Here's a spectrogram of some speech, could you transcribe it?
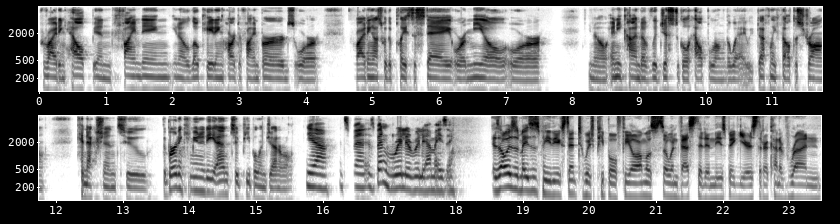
providing help in finding, you know, locating hard to find birds or providing us with a place to stay or a meal or, you know, any kind of logistical help along the way. We've definitely felt a strong connection to the birding community and to people in general. Yeah, it's been it's been really really amazing it always amazes me the extent to which people feel almost so invested in these big years that are kind of run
